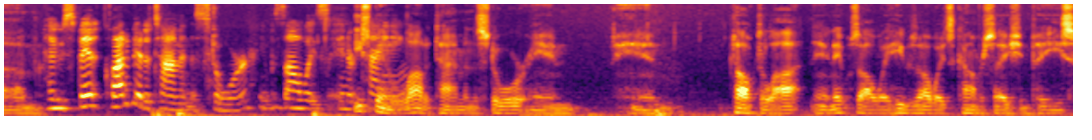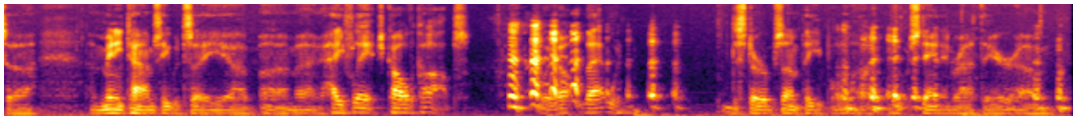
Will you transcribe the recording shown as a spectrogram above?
Um, who spent quite a bit of time in the store. He was always entertaining. he spent a lot of time in the store and and talked a lot, and it was always he was always a conversation piece. Uh, many times he would say, uh, um, uh, "Hey Fletch, call the cops." well, that would disturb some people uh, that were standing right there. Um,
